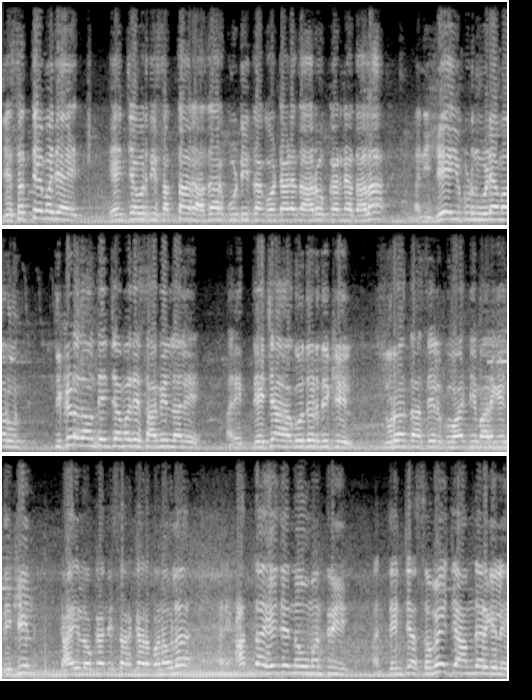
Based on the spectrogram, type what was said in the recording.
जे सत्तेमध्ये आहेत यांच्यावरती सत्तर हजार कोटीचा घोटाळ्याचा आरोप करण्यात आला आणि हे इकडून उड्या मारून तिकडं जाऊन त्यांच्यामध्ये सामील झाले. आणि त्याच्या अगोदर देखील सुरत असेल गुवाहाटी मार्गे देखील काही लोकांनी सरकार बनवलं. आणि आत्ता हे जे नऊ मंत्री आणि त्यांच्या समेत जे आमदार गेले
